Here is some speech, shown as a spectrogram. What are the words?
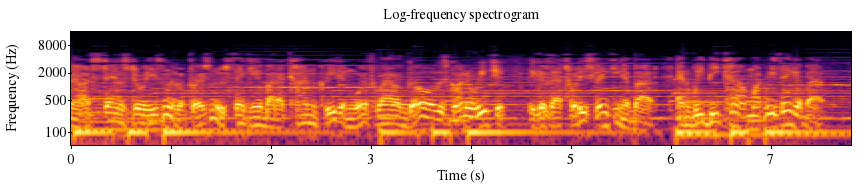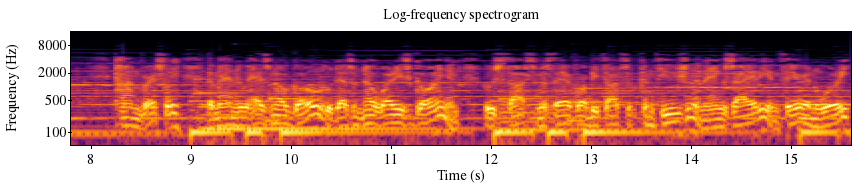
Now, it stands to reason that a person who's thinking about a concrete and worthwhile goal is going to reach it, because that's what he's thinking about, and we become what we think about. Conversely, the man who has no goal, who doesn't know where he's going, and whose thoughts must therefore be thoughts of confusion and anxiety and fear and worry,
